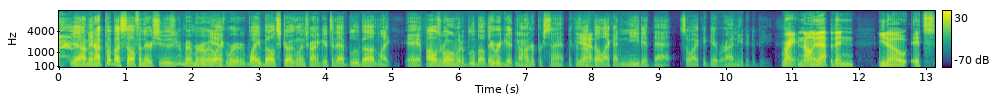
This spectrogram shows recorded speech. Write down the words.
Yeah, I mean, I put myself in their shoes. You remember, we're Yeah. like we're white belt struggling, trying to get to that blue belt, and like, hey, if I was rolling with a blue belt, they were getting hundred percent because Yeah. I felt like I needed that so I could get where I needed to be. right? And not only that, but then you know, it's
